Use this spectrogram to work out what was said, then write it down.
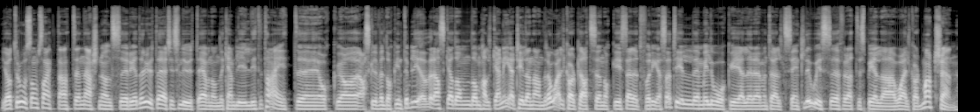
Jag tror som sagt att Nationals reder ut det här till slut även om det kan bli lite tight eh, och jag skulle väl dock inte bli överraskad om de halkar ner till den andra wildcard-platsen och istället får resa till Milwaukee eller även eventuellt St. Louis eh, för att spela wildcard-matchen.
